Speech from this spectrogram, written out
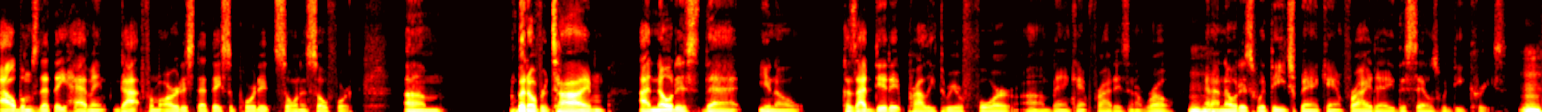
albums that they haven't got from artists that they supported, so on and so forth. Um but over time, I noticed that, you know, because I did it probably three or four um, Bandcamp Fridays in a row, Mhm. and I noticed with each Bandcamp Friday, the sales would decrease. Mm.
